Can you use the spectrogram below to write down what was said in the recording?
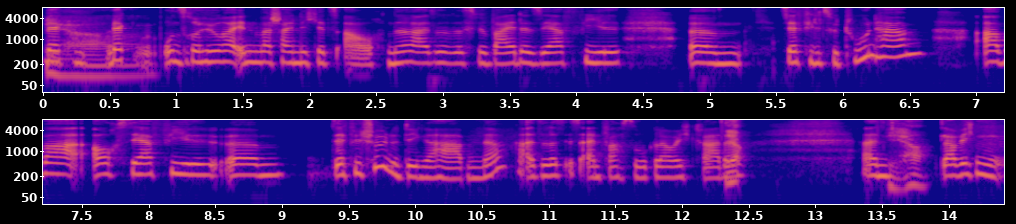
merken, ja. merken unsere HörerInnen wahrscheinlich jetzt auch, ne? Also, dass wir beide sehr viel, ähm, sehr viel zu tun haben, aber auch sehr viel ähm, sehr viel schöne Dinge haben. Ne? Also das ist einfach so, glaube ich, gerade. Ja. Ein, Ja. Glaube ich, ein,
